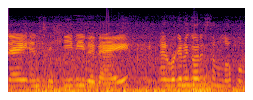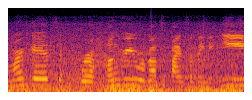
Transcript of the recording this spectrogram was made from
day in Tahiti today, and we're gonna go to some local markets. We're hungry, we're about to find something to eat.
